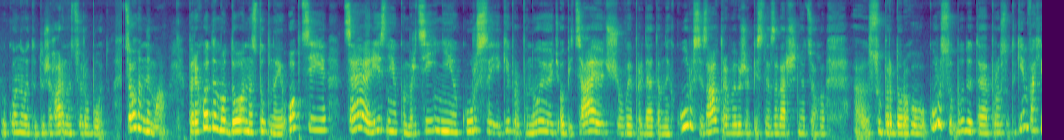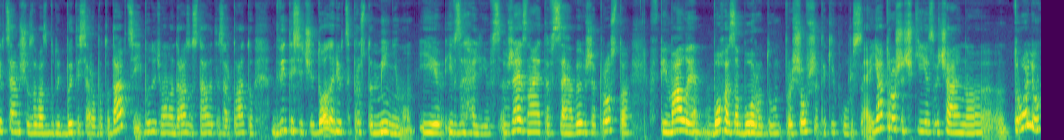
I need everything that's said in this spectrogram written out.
виконувати дуже гарно цю роботу. Цього нема. Переходимо до наступної опції. Це різні комерційні курси, які пропонують, обіцяють, що ви прийдете в них курс, і завтра ви вже після завершення цього е, супердорогого курсу будете просто таким фахівцем, що за вас будуть битися роботодавці і будуть вам одразу ставити зарплату 2000 доларів. Це просто мінімум. І, і взагалі, вже знаєте все. Ви вже просто впіймали Бога за бороду, пройшовши такі курси. Я трошечки, звичайно, тролю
